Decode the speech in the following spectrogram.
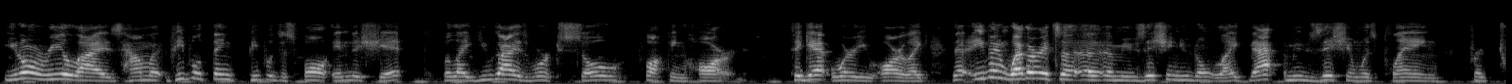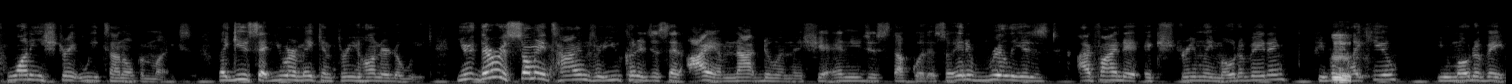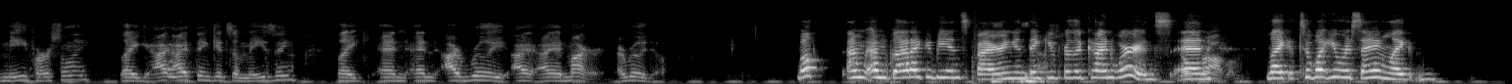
you don't realize how much people think people just fall into shit, but like you guys work so fucking hard to get where you are. Like that, even whether it's a, a, a musician you don't like, that musician was playing for 20 straight weeks on open mics. Like you said, you were making 300 a week. You there were so many times where you could have just said, "I am not doing this shit," and you just stuck with it. So it really is. I find it extremely motivating. People mm. like you. You motivate me personally. Like I, I think it's amazing. Like and and I really I, I admire it. I really do. Well, I'm I'm glad I could be inspiring and thank you for the kind words. No and problem. like to what you were saying, like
